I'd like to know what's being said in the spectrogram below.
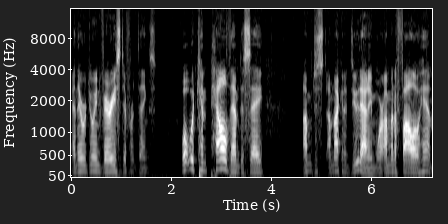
and they were doing various different things, what would compel them to say, I'm just I'm not going to do that anymore. I'm going to follow him.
